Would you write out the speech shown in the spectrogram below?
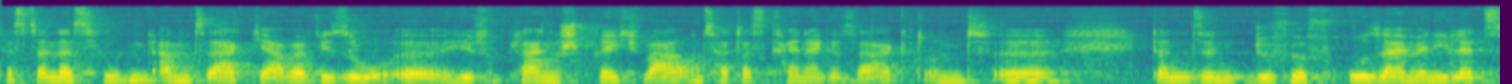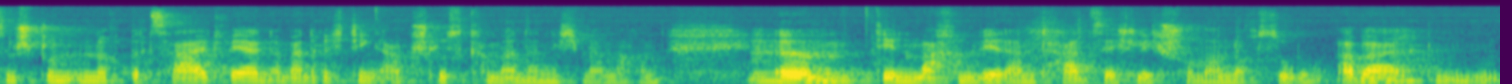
dass dann das Jugendamt sagt, ja, aber wieso, äh, Hilfeplangespräch war, uns hat das keiner gesagt und äh, dann sind, dürfen wir froh sein, wenn die letzten Stunden noch bezahlt werden, aber einen richtigen Abschluss kann man dann nicht mehr machen. Ähm, den machen wir dann tatsächlich schon mal noch so, aber m,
